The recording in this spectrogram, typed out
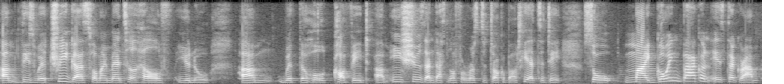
um, these were triggers for my mental health, you know, um, with the whole COVID um, issues. And that's not for us to talk about here today. So my going back on Instagram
